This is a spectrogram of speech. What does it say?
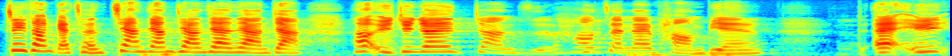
这段改成这样这样这样这样这样这样，然后宇君就会这样子，然后站在旁边。哎，于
